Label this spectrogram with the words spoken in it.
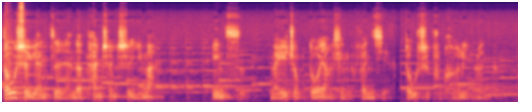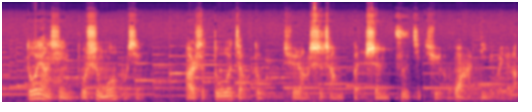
都是源自人的贪嗔痴疑慢，因此。每种多样性的分解都是符合理论的。多样性不是模糊性，而是多角度去让市场本身自己去画地为牢。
